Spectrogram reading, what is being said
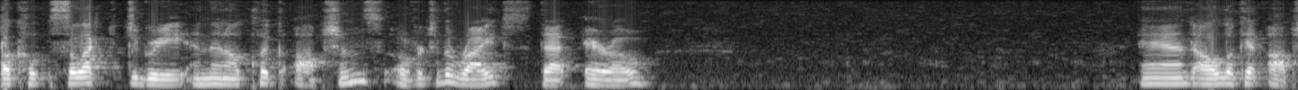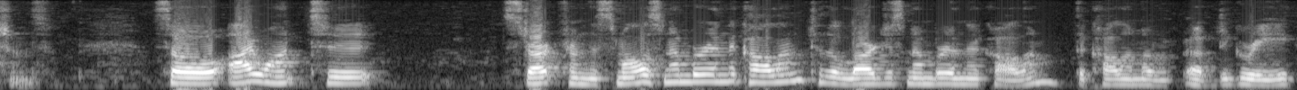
I'll select degree and then I'll click options over to the right, that arrow, and I'll look at options. So I want to start from the smallest number in the column to the largest number in the column, the column of, of degree,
